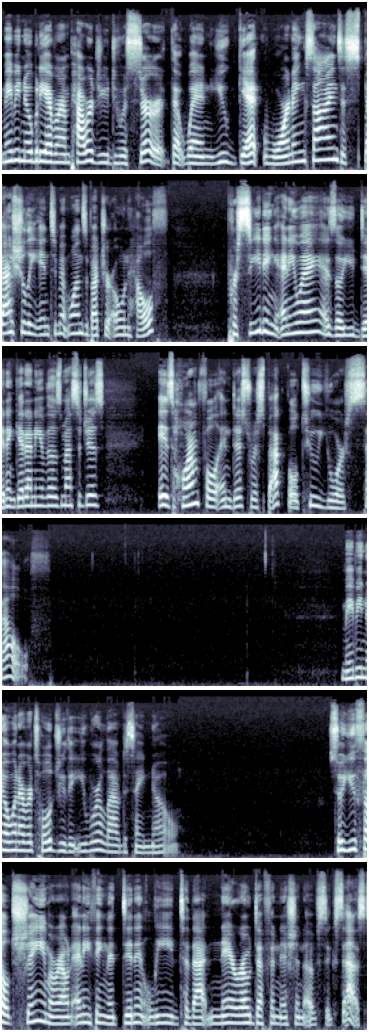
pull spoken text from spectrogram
Maybe nobody ever empowered you to assert that when you get warning signs, especially intimate ones about your own health, proceeding anyway as though you didn't get any of those messages is harmful and disrespectful to yourself. Maybe no one ever told you that you were allowed to say no. So you felt shame around anything that didn't lead to that narrow definition of success.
